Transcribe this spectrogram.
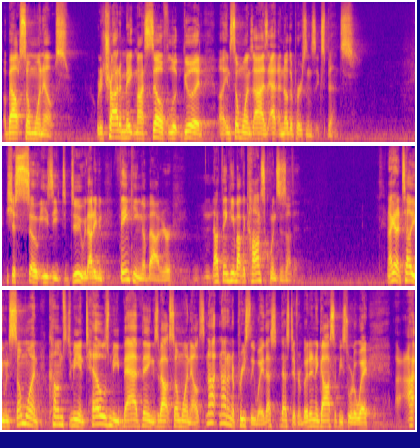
about someone else or to try to make myself look good uh, in someone's eyes at another person's expense. It's just so easy to do without even thinking about it or not thinking about the consequences of it. And I got to tell you, when someone comes to me and tells me bad things about someone else, not, not in a priestly way, that's, that's different, but in a gossipy sort of way, I,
